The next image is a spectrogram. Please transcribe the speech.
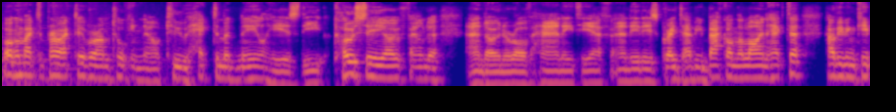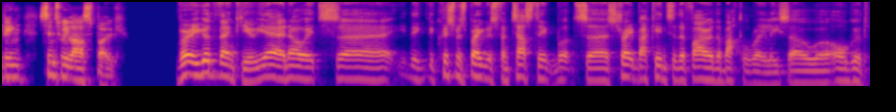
Welcome back to Proactive, where I'm talking now to Hector McNeil. He is the co-CEO, founder, and owner of HANetf, and it is great to have you back on the line, Hector. How have you been keeping since we last spoke? Very good, thank you. Yeah, no, it's uh, the, the Christmas break was fantastic, but uh, straight back into the fire of the battle, really. So uh, all good.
